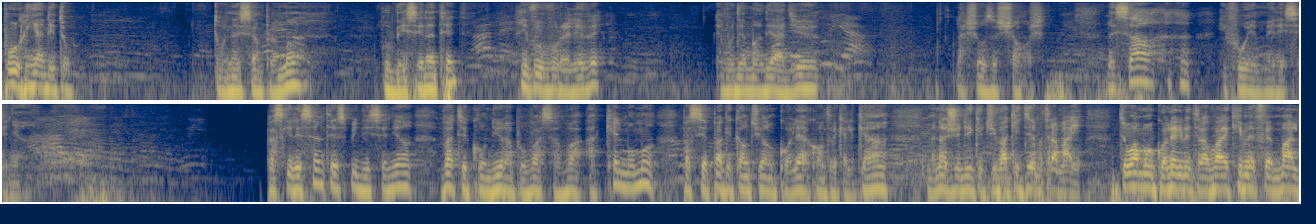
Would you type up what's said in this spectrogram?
pour rien du tout. Tournez simplement, vous baissez la tête et vous vous relevez. Et vous demandez à Dieu, la chose change. Mais ça, il faut aimer les seigneurs. Parce que le Saint-Esprit du Seigneur va te conduire à pouvoir savoir à quel moment. Parce que ce n'est pas que quand tu es en colère contre quelqu'un, maintenant je dis que tu vas quitter mon travail. Tu vois mon collègue de travail qui me fait mal.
